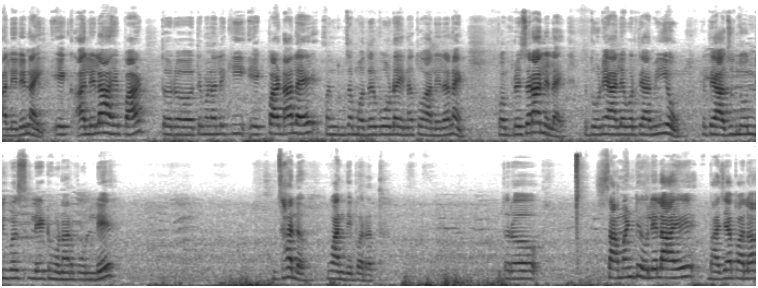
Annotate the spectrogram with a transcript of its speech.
आलेले नाही. एक आलेला आहे पार्ट तर ते म्हणाले की एक पार्ट आला आहे पण तुमचा मदरबोर्ड आहे ना तो आलेला नाही. कॉम्प्रेसर आलेला आहे. तर दोन्ही आल्यावरती आम्ही येऊ. तर ते अजून दोन दिवस लेट होणार बोलले. झालं. वांदे परत. तर सामान ठेवलेलं आहे भाज्यापाला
